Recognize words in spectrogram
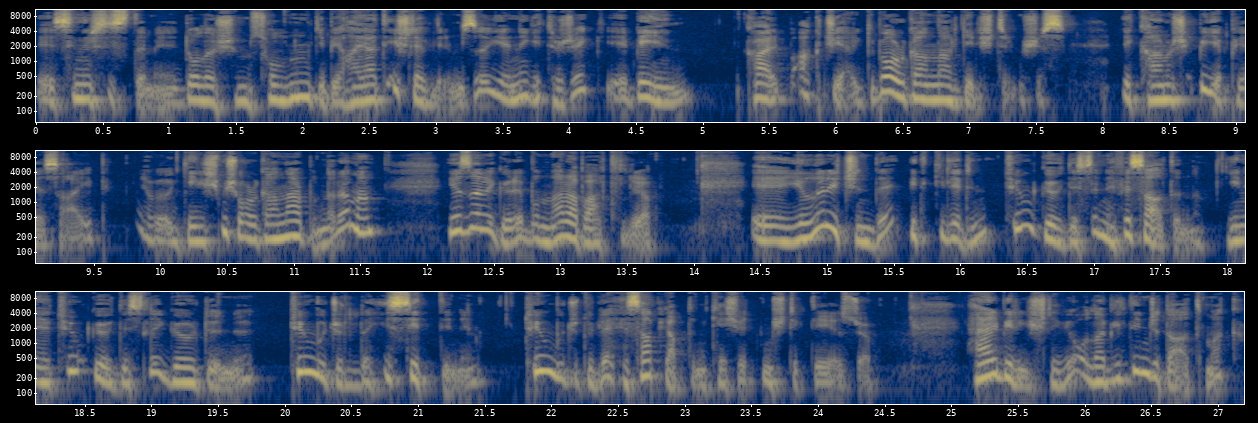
e, sinir sistemi, dolaşım, solunum gibi hayati işlevlerimizi yerine getirecek e, beyin, kalp, akciğer gibi organlar geliştirmişiz. E, karmaşık bir yapıya sahip, e, gelişmiş organlar bunlar ama yazara göre bunlar abartılıyor. E, yıllar içinde bitkilerin tüm gövdesi nefes aldığını, yine tüm gövdesiyle gördüğünü, tüm vücuduyla hissettiğini, tüm vücuduyla hesap yaptığını keşfetmiştik diye yazıyor. Her bir işlevi olabildiğince dağıtmak,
